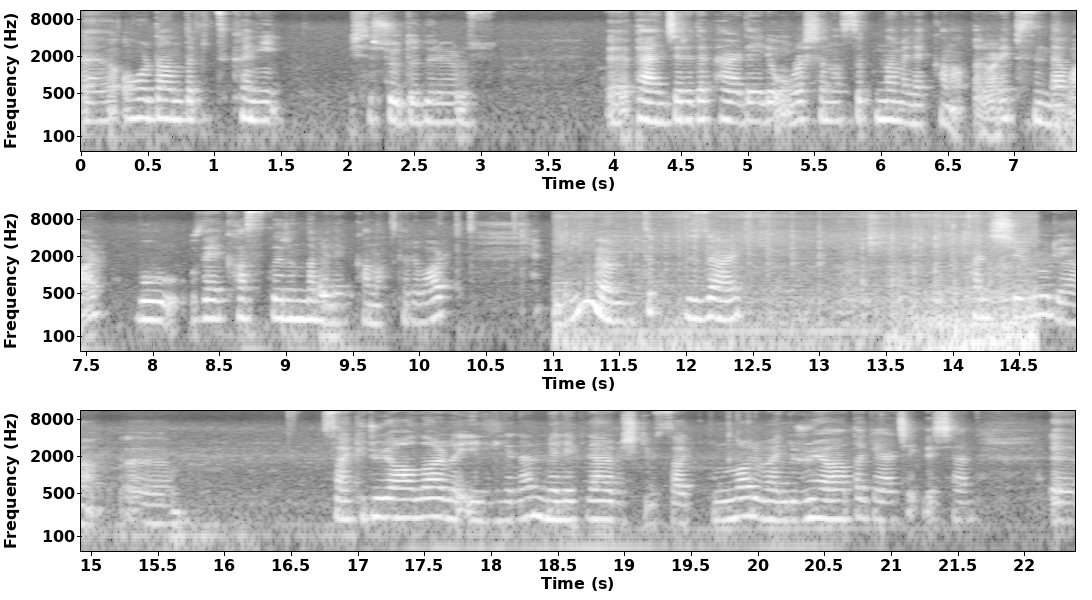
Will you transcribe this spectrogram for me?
Ee, oradan da bir tık hani işte şurada görüyoruz e, pencerede perdeyle uğraşanın sırtında melek kanatları var. Hepsinde var. Bu ve kasklarında melek kanatları var. Bilmiyorum bir tık güzel. Hani şey olur ya e, sanki rüyalarla ilgilenen meleklermiş gibi sanki bunlar bence rüyada gerçekleşen e,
